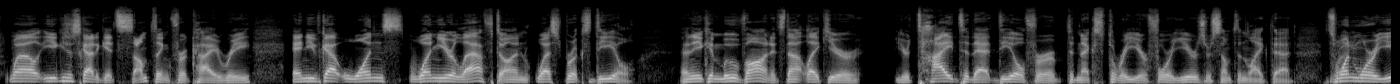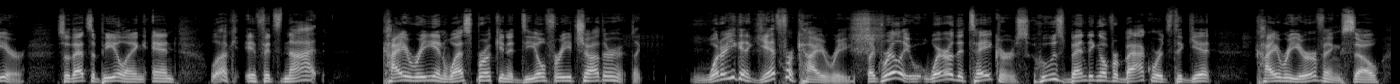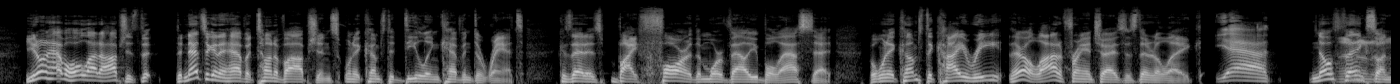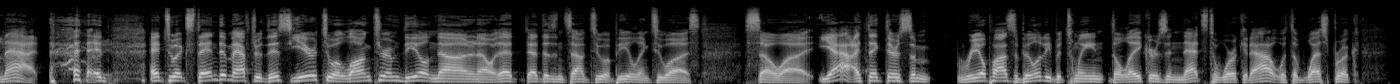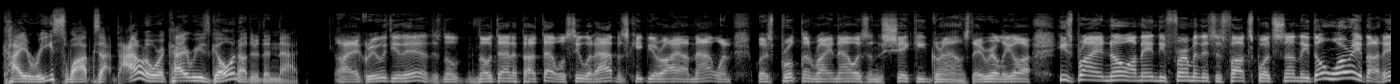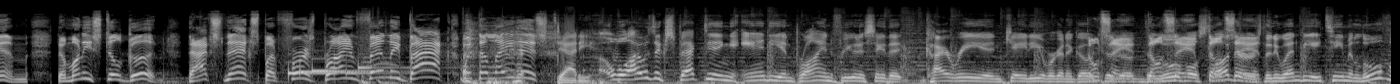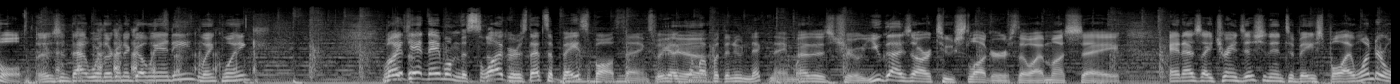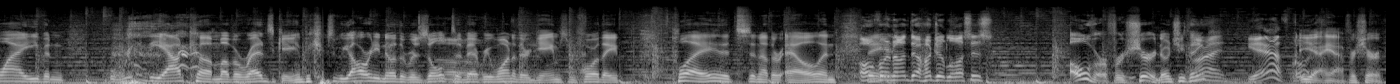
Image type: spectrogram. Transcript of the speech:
Well, you just got to get something for Kyrie, and you've got one one year left on Westbrook's deal, and then you can move on. It's not like you're you're tied to that deal for the next three or four years or something like that. It's right. one more year. So that's appealing. And look, if it's not Kyrie and Westbrook in a deal for each other, like, what are you going to get for Kyrie? Like, really, where are the takers? Who's bending over backwards to get Kyrie Irving? So you don't have a whole lot of options. The, the Nets are going to have a ton of options when it comes to dealing Kevin Durant because that is by far the more valuable asset. But when it comes to Kyrie, there are a lot of franchises that are like, yeah, no thanks no, no, no. on that. and, and to extend him after this year to a long term deal, no, no, no, that, that doesn't sound too appealing to us. So, uh, yeah, I think there's some real possibility between the Lakers and Nets to work it out with the Westbrook Kyrie swap because I, I don't know where Kyrie's going other than that. I agree with you there. There's no no doubt about that. We'll see what happens. Keep your eye on that one because Brooklyn right now is in shaky grounds. They really are. He's Brian Noe. I'm Andy Furman. This is Fox Sports Sunday. Don't worry about him. The money's still good. That's next. But first, Brian Fenley back with the latest. Daddy. Uh, well, I was expecting Andy and Brian for you to say that Kyrie and KD were going to go Don't to the, the Louisville Sluggers, the new NBA team in Louisville. Isn't that where they're going to go, Andy? wink, wink. Well, I can't name them the Sluggers. That's a baseball thing. So we got to yeah. come up with a new nickname. That is true. You guys are two sluggers, though, I must say. And as I transition into baseball, I wonder why I even read the outcome of a Reds game because we already know the result oh. of every oh. one of their games before they play. It's another L. And over they, and under 100 losses. Over for sure, don't you think? All right. Yeah. Yeah, yeah, for sure.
